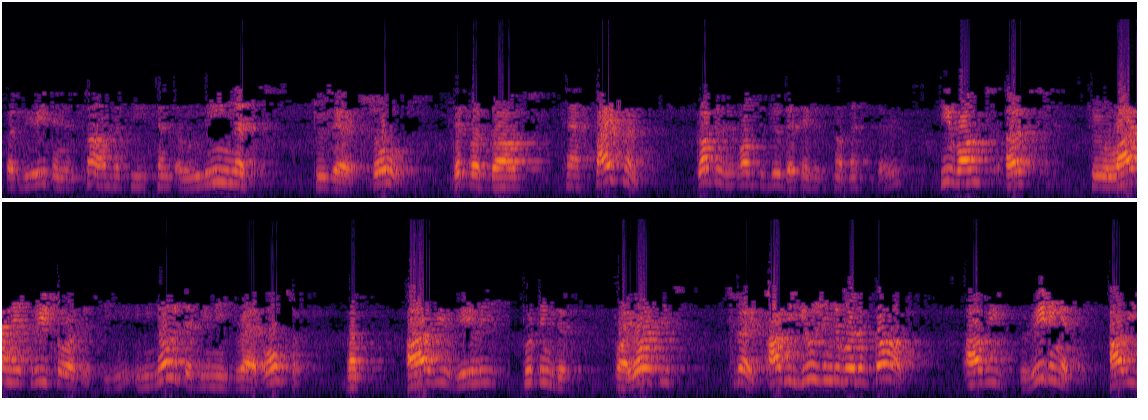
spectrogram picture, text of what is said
But we read in the Psalm that He sent a leanness to their souls. That was God's chastisement. God doesn't want to do that if it's not necessary. He wants us to rely on His resources. He, he knows that we need bread also. But are we really putting the priorities straight? Are we using the Word of God? Are we reading it? Are we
